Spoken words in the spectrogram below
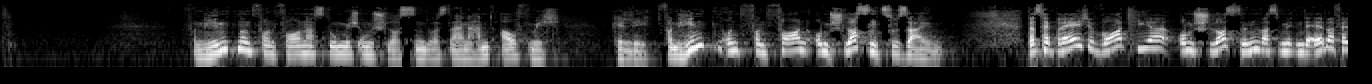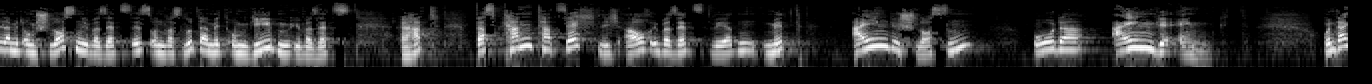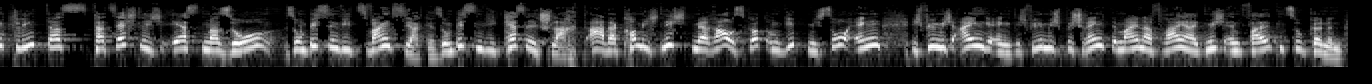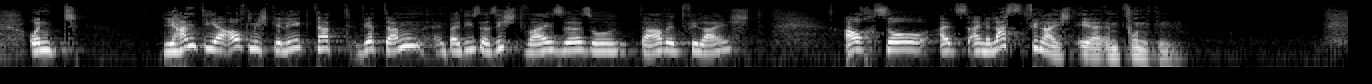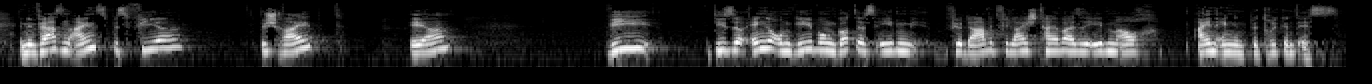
Von hinten und von vorn hast du mich umschlossen. Du hast deine Hand auf mich gelegt. Von hinten und von vorn umschlossen zu sein. Das hebräische Wort hier umschlossen, was in der Elberfelder mit umschlossen übersetzt ist und was Luther mit umgeben übersetzt hat, das kann tatsächlich auch übersetzt werden mit eingeschlossen oder eingeengt. Und dann klingt das tatsächlich erstmal so, so ein bisschen wie Zwangsjacke, so ein bisschen wie Kesselschlacht. Ah, da komme ich nicht mehr raus. Gott umgibt mich so eng, ich fühle mich eingeengt, ich fühle mich beschränkt in meiner Freiheit, mich entfalten zu können. Und die Hand, die er auf mich gelegt hat, wird dann bei dieser Sichtweise, so David vielleicht, auch so als eine Last vielleicht eher empfunden. In den Versen 1 bis 4 beschreibt er, wie diese enge Umgebung Gottes eben für David vielleicht teilweise eben auch einengend bedrückend ist.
